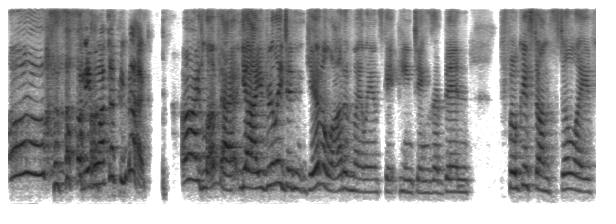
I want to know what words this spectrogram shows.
Oh, Maybe we'll have to have you back. Oh, I love that. Yeah, I really didn't give a lot of my landscape paintings. I've been focused on still life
